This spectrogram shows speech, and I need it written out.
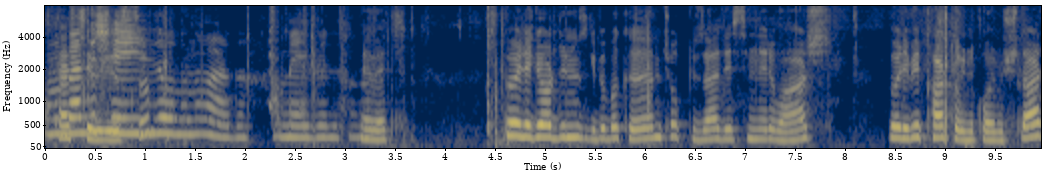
Onun Ters bende şeyli olanı vardı. Ha, meyveli falan. Evet. Böyle gördüğünüz gibi bakın çok güzel resimleri var. Böyle bir kart oyunu koymuşlar.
